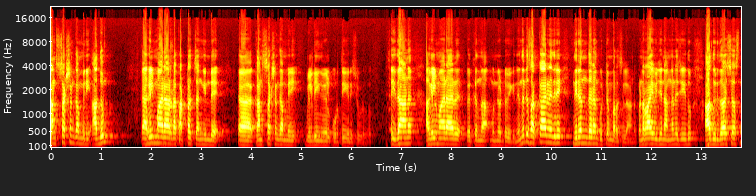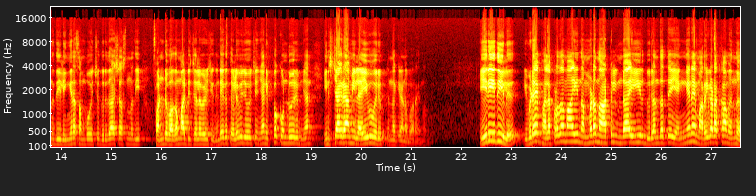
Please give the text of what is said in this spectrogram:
കൺസ്ട്രക്ഷൻ കമ്പനി അതും അഖിൽമാരാരുടെ കട്ടച്ചങ്ങിന്റെ കൺസ്ട്രക്ഷൻ കമ്പനി ബിൽഡിങ്ങുകൾ പൂർത്തീകരിച്ചു കൊടുക്കും. ഇതാണ് അഖിൽമാരാർ വെക്കുന്ന മുന്നോട്ട് വയ്ക്കുന്നത്. എന്നിട്ട് സർക്കാരിനെതിരെ നിരന്തരം കുറ്റം പറച്ചിലാണ്. പിണറായി വിജയൻ അങ്ങനെ ചെയ്തു. ആ ദുരിതാശ്വാസ നിധിയിൽ ഇങ്ങനെ സംഭവിച്ചു. ദുരിതാശ്വാസ നിധി ഫണ്ട് വകമാറ്റി ചെലവഴിച്ചു. ഇതിന്റെയൊക്കെ തെളിവ് ചോദിച്ചു ഞാൻ ഇപ്പോൾ കൊണ്ടുവരും. ഞാൻ ഇൻസ്റ്റാഗ്രാമിൽ ലൈവ് വരും എന്നൊക്കെയാണ് പറയുന്നത്. ഈ രീതിയിൽ ഇവിടെ ഫലപ്രദമായി നമ്മുടെ നാട്ടിൽ ഉണ്ടായ ഈ ദുരന്തത്തെ എങ്ങനെ മറികടക്കാമെന്ന്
